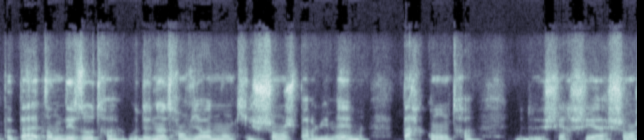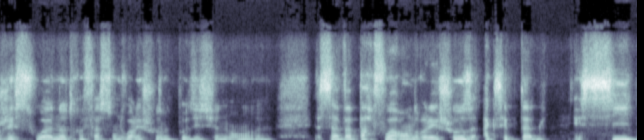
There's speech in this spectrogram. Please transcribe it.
peut pas attendre des autres ou de notre environnement qu'il change par lui-même. Par contre, de chercher à changer soi notre façon de voir les choses, notre positionnement, euh, ça va parfois rendre les choses acceptables. Et si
